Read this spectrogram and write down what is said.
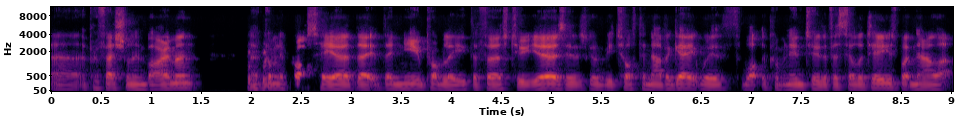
uh, a professional environment. Uh, coming across here, they, they knew probably the first two years it was going to be tough to navigate with what they're coming into, the facilities. But now that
